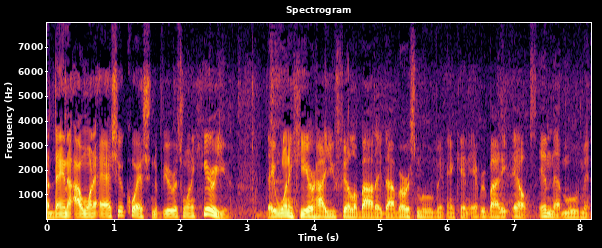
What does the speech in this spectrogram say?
Now, Dana, I want to ask you a question. The viewers want to hear you. They want to hear how you feel about a diverse movement and can everybody else in that movement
